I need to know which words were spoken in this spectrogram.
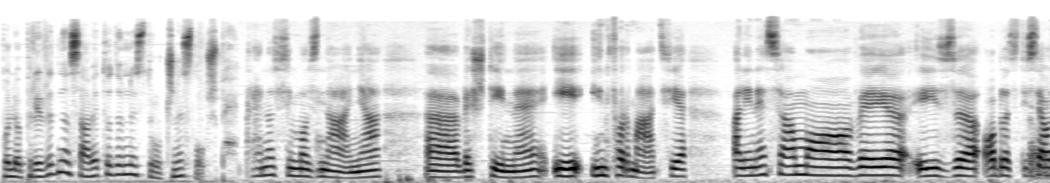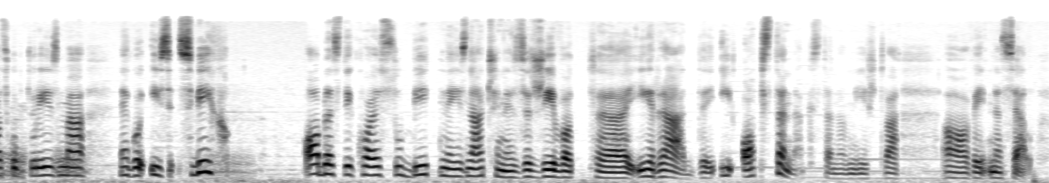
Poljoprivredne savjetodavne stručne službe? Prenosimo znanja, veštine i informacije, ali ne samo ove, iz oblasti seoskog turizma, nego iz svih oblasti koje su bitne i značajne za život i rad i opstanak stanovništva ove, na selu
